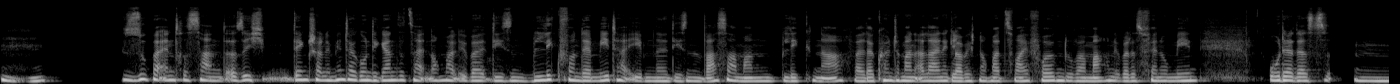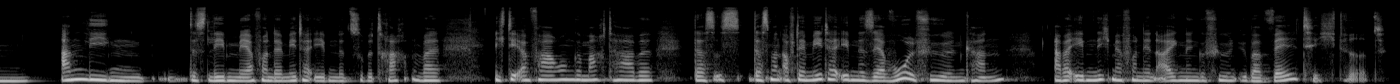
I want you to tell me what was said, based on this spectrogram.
Mhm. Super interessant. Also ich denke schon im Hintergrund die ganze Zeit nochmal über diesen Blick von der Metaebene, diesen Wassermann-Blick nach, weil da könnte man alleine, glaube ich, nochmal zwei Folgen drüber machen, über das Phänomen oder das mh, mm, Anliegen, das Leben mehr von der Metaebene zu betrachten, weil ich die Erfahrung gemacht habe, dass es, dass man auf der Metaebene sehr wohl fühlen kann, aber eben nicht mehr von den eigenen Gefühlen überwältigt wird.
